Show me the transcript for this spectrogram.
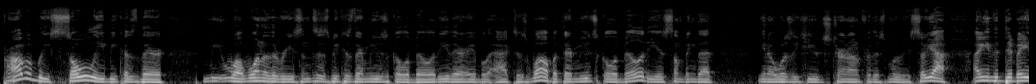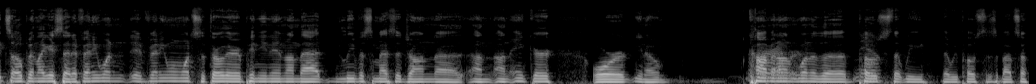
probably solely because they're well, one of the reasons is because their musical ability, they're able to act as well, but their musical ability is something that you know was a huge turn on for this movie. So yeah, I mean the debate's open. Like I said, if anyone if anyone wants to throw their opinion in on that, leave us a message on uh, on on Anchor or you know comment on one of the Yeah. posts that we that we post this about. So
